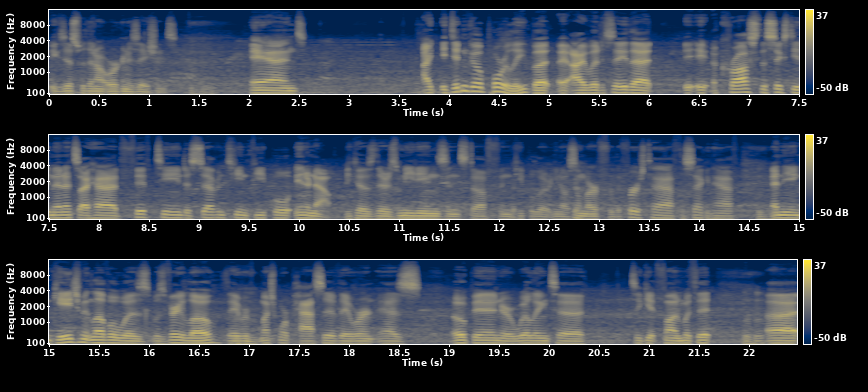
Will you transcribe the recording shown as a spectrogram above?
exists within our organizations? Mm-hmm. And I, it didn't go poorly, but I, I would say that it, across the 60 minutes, I had 15 to 17 people in and out because there's meetings and stuff, and people are, you know, some are for the first half, the second half, and the engagement level was was very low. They were much more passive. They weren't as open or willing to to get fun with it, uh,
